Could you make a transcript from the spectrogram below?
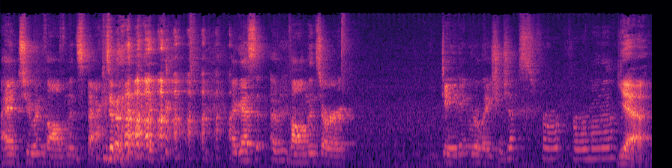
I had two involvements back to back. I guess involvements are dating relationships for for Ramona. Yeah.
